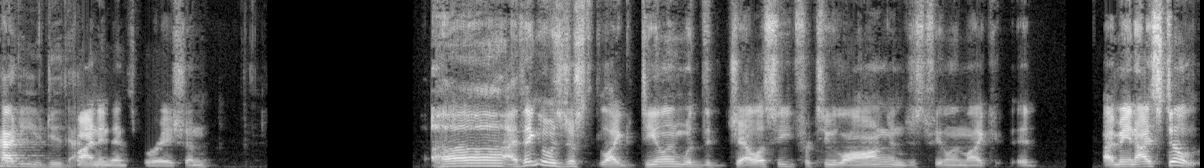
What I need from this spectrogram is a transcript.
How do you do that? Finding inspiration. Uh, I think it was just like dealing with the jealousy for too long and just feeling like it. I mean, I still,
